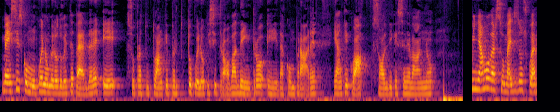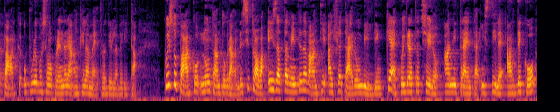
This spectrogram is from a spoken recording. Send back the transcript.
Macy's comunque non ve lo dovete perdere e soprattutto anche per tutto quello che si trova dentro e da comprare e anche qua soldi che se ne vanno. Camminiamo verso Madison Square Park oppure possiamo prendere anche la metro a dire la verità. Questo parco, non tanto grande, si trova esattamente davanti al Flatiron Building, che è quel grattacielo anni 30 in stile Art Deco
